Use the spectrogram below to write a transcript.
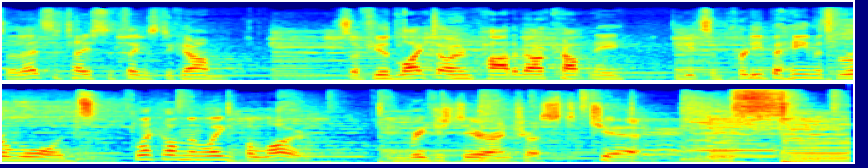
So that's a taste of things to come. So if you'd like to own part of our company and get some pretty behemoth rewards, click on the link below and register your interest. Cheers.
